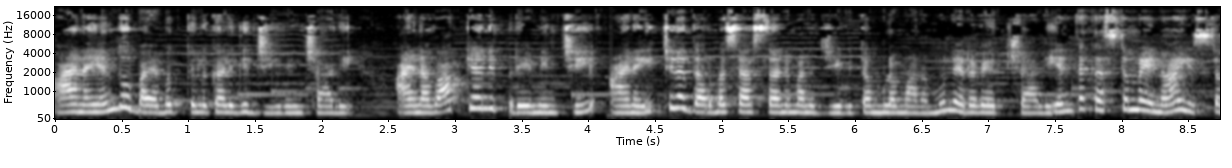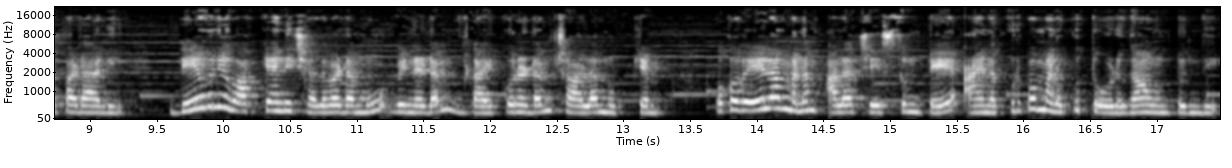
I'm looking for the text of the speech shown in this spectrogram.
ఆయన ఎందు భయభక్తులు కలిగి జీవించాలి. ఆయన వాక్యాన్ని ప్రేమించి ఆయన ఇచ్చిన ధర్మశాస్త్రాన్ని మన జీవితంలో మనము నెరవేర్చాలి. ఎంత కష్టమైనా ఇష్టపడాలి. దేవుని వాక్యాన్ని చదవడము వినడం గాయకొనడం చాలా ముఖ్యం. ఒకవేళ మనం అలా చేస్తుంటే ఆయన కృప మనకు తోడుగా ఉంటుంది.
